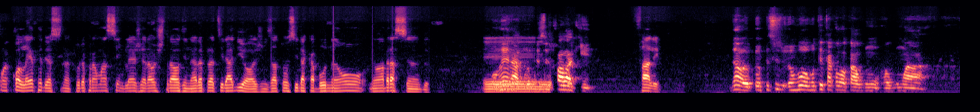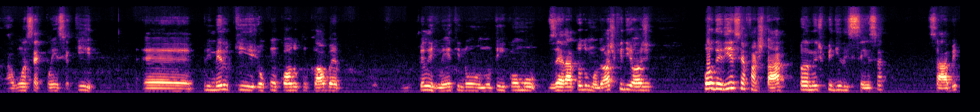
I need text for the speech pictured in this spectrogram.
uma coleta de assinatura para uma Assembleia Geral Extraordinária para tirar Diógenes. A torcida acabou não, não abraçando. Ô, Renato, eu preciso falar aqui. Fale. Não, eu, eu preciso, eu vou, vou, tentar colocar algum, alguma, alguma sequência aqui. É, primeiro que eu concordo com o Cláudio, é, felizmente não, não tem como zerar todo mundo. Eu acho que Diógenes poderia se afastar, pelo menos pedir licença, sabe?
